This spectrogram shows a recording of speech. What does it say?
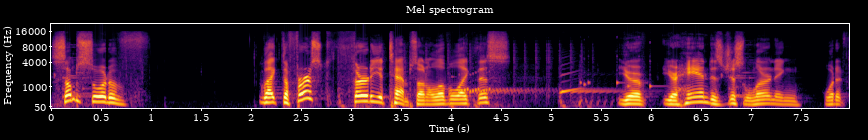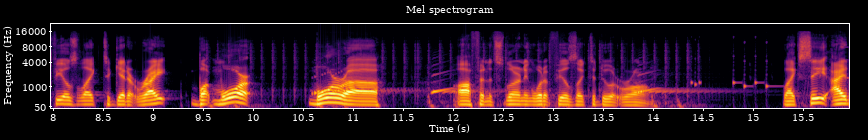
some sort of, like the first 30 attempts on a level like this, your your hand is just learning what it feels like to get it right, but more, more uh, often it's learning what it feels like to do it wrong. Like, see, I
